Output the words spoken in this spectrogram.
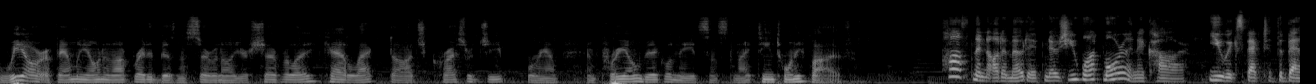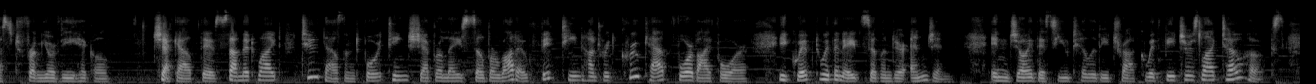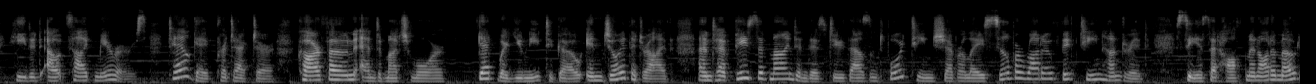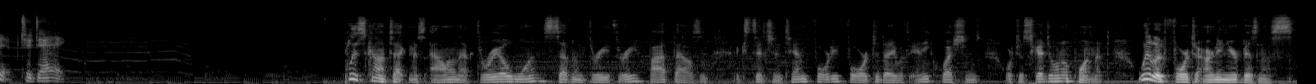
We are a family owned and operated business serving all your Chevrolet, Cadillac, Dodge, Chrysler, Jeep, Ram, and pre owned vehicle needs since 1925. Hoffman Automotive knows you want more in a car. You expect the best from your vehicle. Check out this Summit White 2014 Chevrolet Silverado 1500 Crew Cab 4x4, equipped with an 8 cylinder engine. Enjoy this utility truck with features like tow hooks, heated outside mirrors, tailgate protector, car phone, and much more. Get where you need to go, enjoy the drive, and have peace of mind in this 2014 Chevrolet Silverado 1500. See us at Hoffman Automotive today. Please contact Miss Allen at 301 733 5000, extension 1044 today with any questions or to schedule an appointment. We look forward to earning your business.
